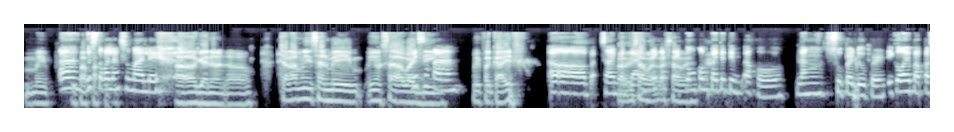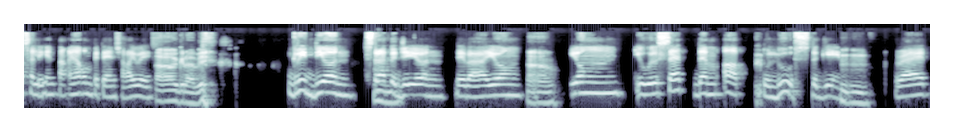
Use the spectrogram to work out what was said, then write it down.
may Ah, ipapakita. gusto ko lang sumali. Oo, ganun. Oo. Tsaka minsan may, yung sa awarding, saka, may pagkain. Oo, sa akin pagkain. kasama- kasi kasama. kung competitive ako, lang super duper, hindi ko kayo papasalihin, tang ina kompetensya kayo eh. Oo, grabe. Grid yun, strategy Mm. yun, 'di ba? Yung Oo. yung you will set them up to lose the game, Mm-mm. right?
